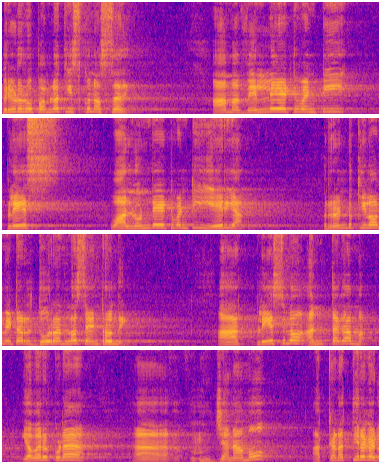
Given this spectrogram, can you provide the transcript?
ప్రియుడి రూపంలో తీసుకుని వస్తుంది. ఆమె వెళ్ళేటువంటి ప్లేస్ వాళ్ళు ఉండేటువంటి ఏరియా రెండు కిలోమీటర్ల దూరంలో సెంటర్ ఉంది. ఆ ప్లేస్లో అంతగా ఎవరు కూడా జనము అక్కడ తిరగడు.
